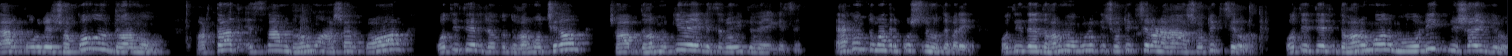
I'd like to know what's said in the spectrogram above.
তার পূর্বে সকল ধর্ম, অর্থাৎ ইসলাম ধর্ম আসার পর অতীতের যত ধর্ম ছিল, সব ধর্ম কি হয়ে গেছে? রহিত হয়ে গেছে। এখন তোমাদের প্রশ্ন হতে পারে, অতীতের ধর্মগুলো কি সঠিক ছিল না? হ্যাঁ সঠিক ছিল। অতীতের ধর্মর মৌলিক বিষয়গুলো,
